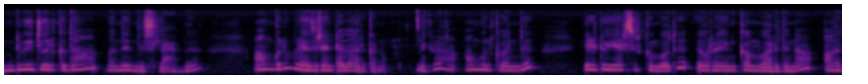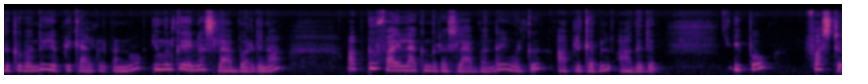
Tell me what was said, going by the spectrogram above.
இண்டிவிஜுவலுக்கு தான் வந்து இந்த ஸ்லாபு அவங்களும் ரெசிடெண்ட்டாக தான் இருக்கணும். ஓகேவா அவங்களுக்கு வந்து எயிட்டி டூ இயர்ஸ் இருக்கும்போது ஒரு இன்கம் வருதுன்னா அதுக்கு வந்து எப்படி கேல்குலேட் பண்ணணும்? இவங்களுக்கு என்ன ஸ்லாப் வருதுன்னா அப் டு ஃபைவ் லேக்குங்கிற ஸ்லாப் வந்து இவங்களுக்கு அப்ளிகபிள் ஆகுது. இப்போது first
